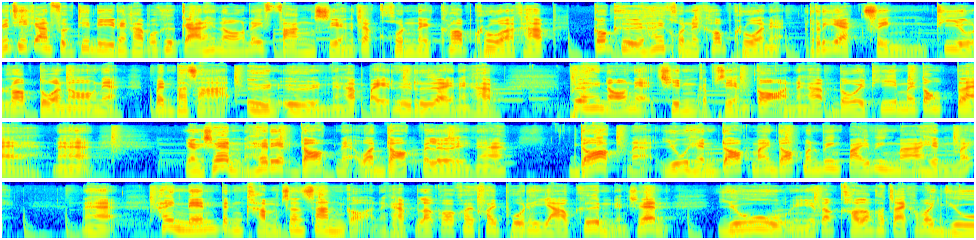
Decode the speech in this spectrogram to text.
วิธีการฝึกที่ดีนะครับ ก็คือการให้น้องได้ฟังเสียงจากคนในครอบครัวครับ ก็คือให้คนในครอบครัวเนี่ยเรียกสิ่งที่อยู่รอบตัวน้องเนี่ยเป็นภาษาอื่นๆนะครับไปเรื่อยๆนะครับ เพื่อให้น้องเนี่ยชินกับเสียงก่อนนะครับ โดยที่ไม่ต้องแปลนะฮะ อย่างเช่นให้เรียก dog เนี่ยว่า dog ไปเลยนะ dog นะยูเห็น dog ไหม dog มันวิ่งไปวิ่งมาเห็นไหมนะฮะให้เน้นเป็นคำสั้นๆก่อนนะครับ แล้วก็ค่อยๆ พูดให้ยาวขึ้น อย่างเช่น you อย่างนี้ต้องเขาต้องเข้าใจคำว่า you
